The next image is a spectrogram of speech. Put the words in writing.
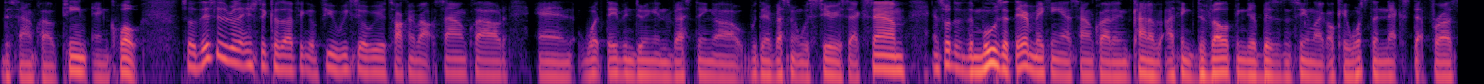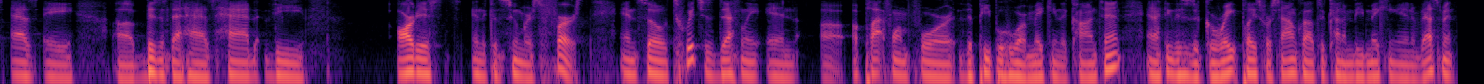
the SoundCloud team, end quote. So this is really interesting because I think a few weeks ago we were talking about SoundCloud and what they've been doing investing uh, with their investment with SiriusXM and sort of the moves that they're making at SoundCloud and kind of I think developing their business and seeing like okay what's the next step for us as a uh, business that has had the artists and the consumers first. And so Twitch is definitely an uh, a platform for the people who are making the content. And I think this is a great place for SoundCloud to kind of be making an investment.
